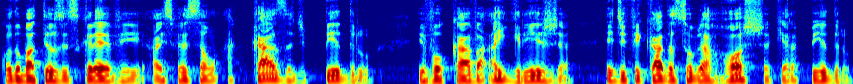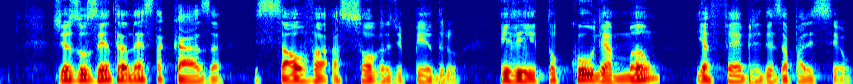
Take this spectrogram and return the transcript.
quando Mateus escreve a expressão a casa de Pedro, evocava a igreja edificada sobre a rocha que era Pedro. Jesus entra nesta casa e salva a sogra de Pedro. Ele tocou-lhe a mão e a febre desapareceu.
